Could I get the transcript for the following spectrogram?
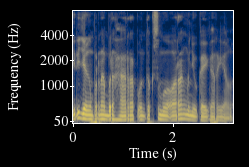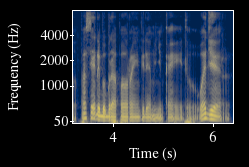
jadi jangan pernah berharap untuk semua orang menyukai karya lo. Pasti ada beberapa orang yang tidak menyukai itu. Wajar.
